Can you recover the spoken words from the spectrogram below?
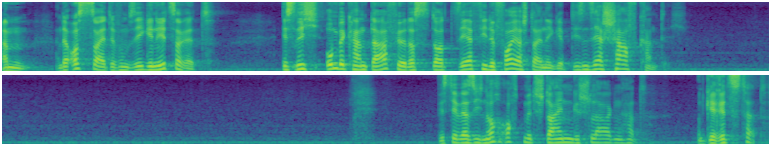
am, an der Ostseite vom See Genezareth ist nicht unbekannt dafür, dass es dort sehr viele Feuersteine gibt. Die sind sehr scharfkantig. Wisst ihr, wer sich noch oft mit Steinen geschlagen hat und geritzt hat?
